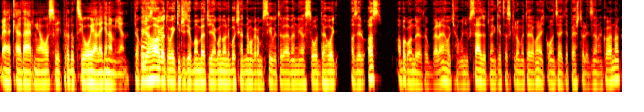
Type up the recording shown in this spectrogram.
el kell várni ahhoz, hogy egy produkció olyan legyen, amilyen. Csak hogy a hallgatók egy kicsit jobban be tudják gondolni, bocsánat, nem akarom szívitől elvenni a szót, de hogy azért azt abba gondoljatok bele, hogyha mondjuk 150-200 kilométerre van egy koncertje Pestől egy zenekarnak,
